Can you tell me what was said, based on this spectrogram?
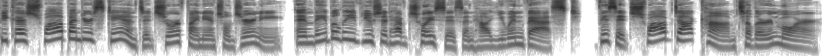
Because Schwab understands it's your financial journey, and they believe you should have choices in how you invest. Visit schwab.com to learn more.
